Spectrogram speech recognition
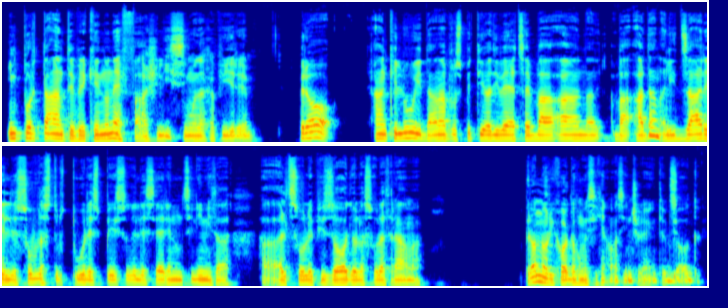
importante perché non è facilissimo da capire. Però anche lui da una prospettiva diversa e va, a, va ad analizzare le sovrastrutture spesso delle serie, non si limita a, al solo episodio, alla sola trama. Però non ricordo come si chiama sinceramente il blog.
